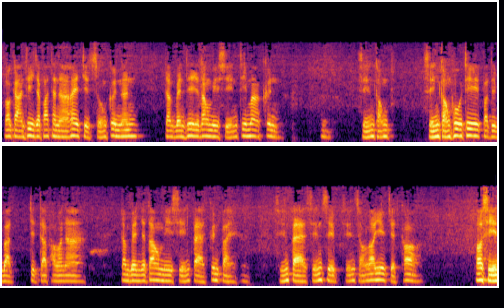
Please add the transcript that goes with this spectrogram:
เพราะการที่จะพัฒนาให้จิตสูงขึ้นนั้นจำเป็นที่จะต้องมีศีลที่มากขึ้น ศีลของศีลของผู้ที่ปฏิบัติจิตตภาวนาจำเป็นจะต้องมีศีลแปดขึ้นไป ศีลแปดศีลสิบศีลสองร้อยี่บเจ็ดข้อ เพราะศีล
